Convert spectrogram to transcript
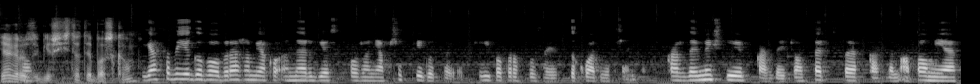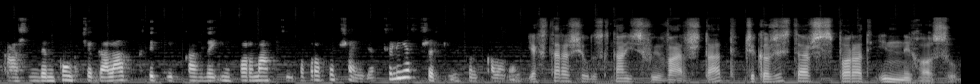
Jak No. rozumiesz istotę boską? Ja sobie jego wyobrażam jako energię stworzenia wszystkiego, co jest, czyli po prostu, że jest dokładnie wszędzie. W każdej myśli, w każdej cząsteczce, w każdym atomie, w każdym punkcie galaktyki, w każdej informacji, po prostu wszędzie. Czyli jest wszystkim, krótko mówiąc. Jak starasz się udoskonalić swój warsztat, czy korzystasz z porad innych osób?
